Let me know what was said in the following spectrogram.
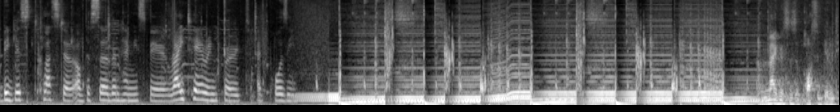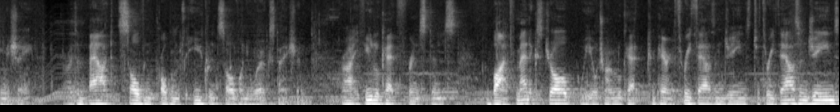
biggest cluster of the southern hemisphere right here in Perth at Pawsey. Magnus is a possibility machine. It's about solving problems that you couldn't solve on your workstation. Right? If you look at, for instance, bioinformatics job where you're trying to look at comparing 3,000 genes to 3,000 genes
